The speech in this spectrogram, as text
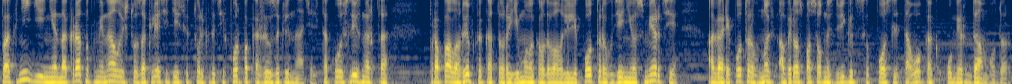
По книге неоднократно упоминалось, что заклятие действует только до тех пор, пока жив заклинатель. Так у Слизнерта пропала рыбка, которую ему наколдовал Лили Поттер в день ее смерти, а Гарри Поттер вновь обрел способность двигаться после того, как умер Дамблдор.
